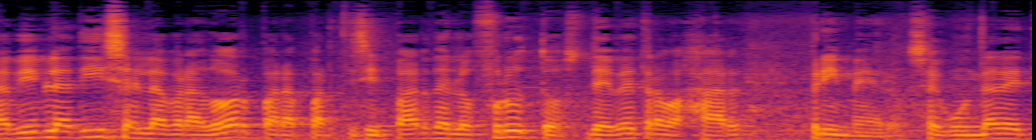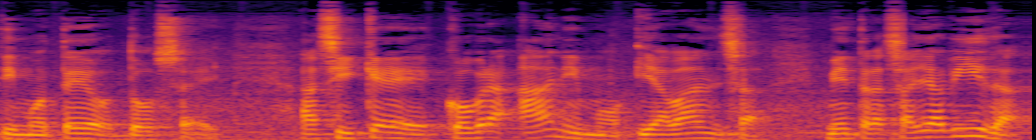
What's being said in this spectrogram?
La Biblia dice el labrador para participar de los frutos debe trabajar primero. Segunda de Timoteo 2.6. Así que cobra ánimo y avanza. Mientras haya vida,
